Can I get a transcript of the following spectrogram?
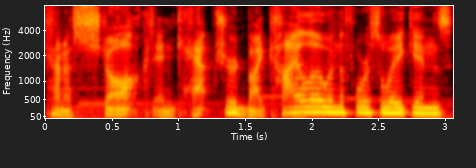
kind of stalked and captured by Kylo in The Force Awakens.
